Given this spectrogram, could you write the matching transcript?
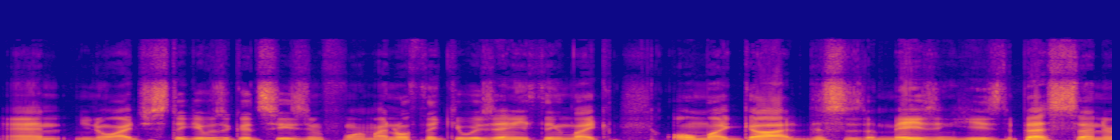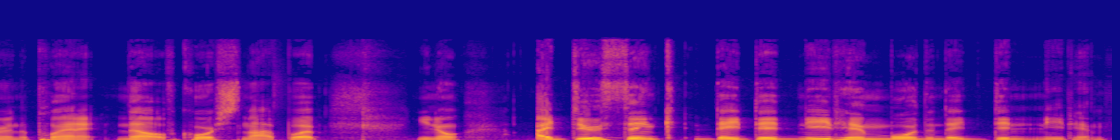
and you know, I just think it was a good season for him. I don't think it was anything like, oh my God, this is amazing. He's the best center in the planet. No, of course not. But you know, I do think they did need him more than they didn't need him.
